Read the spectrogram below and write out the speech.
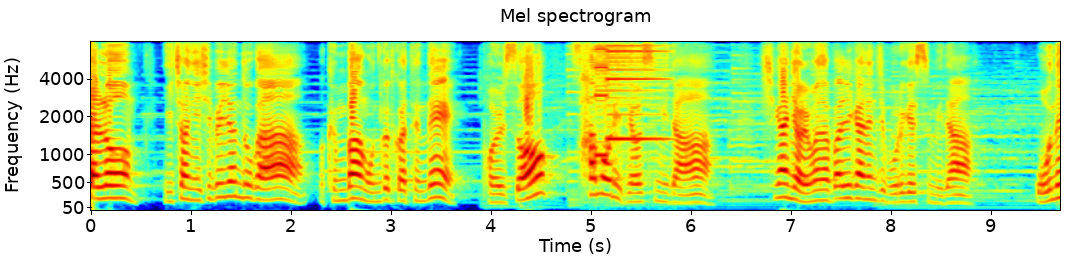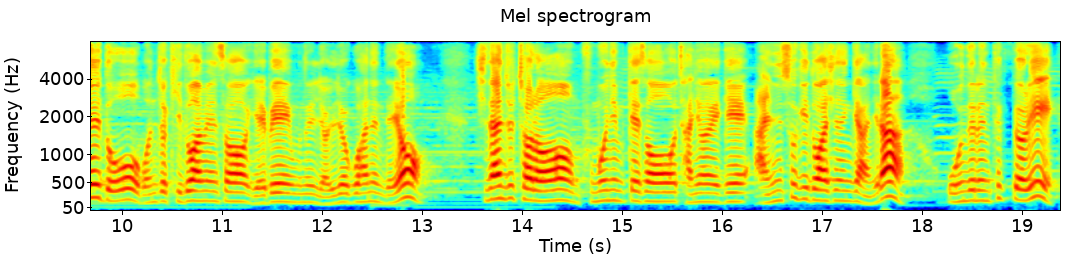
샬롬 2021년도가 금방 온 것 같은데 벌써 3월이 되었습니다. 시간이 얼마나 빨리 가는지 모르겠습니다. 오늘도 먼저 기도하면서 예배의 문을 열려고 하는데요. 지난주처럼 부모님께서 자녀에게 안수 기도하시는 게 아니라 오늘은 특별히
